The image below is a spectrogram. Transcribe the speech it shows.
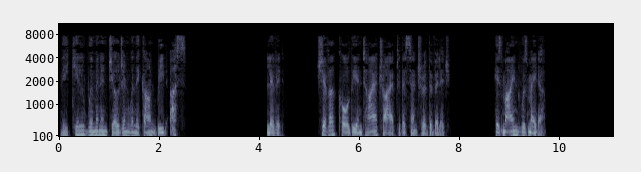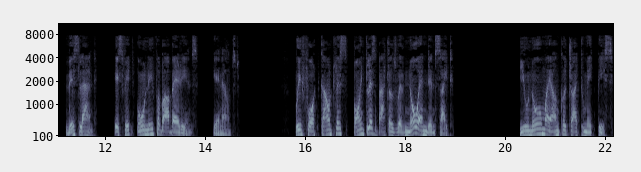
They kill women and children when they can't beat us. Livid, Shiva called the entire tribe to the center of the village. His mind was made up. This land is fit only for barbarians, he announced. We fought countless, pointless battles with no end in sight. You know my uncle tried to make peace,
